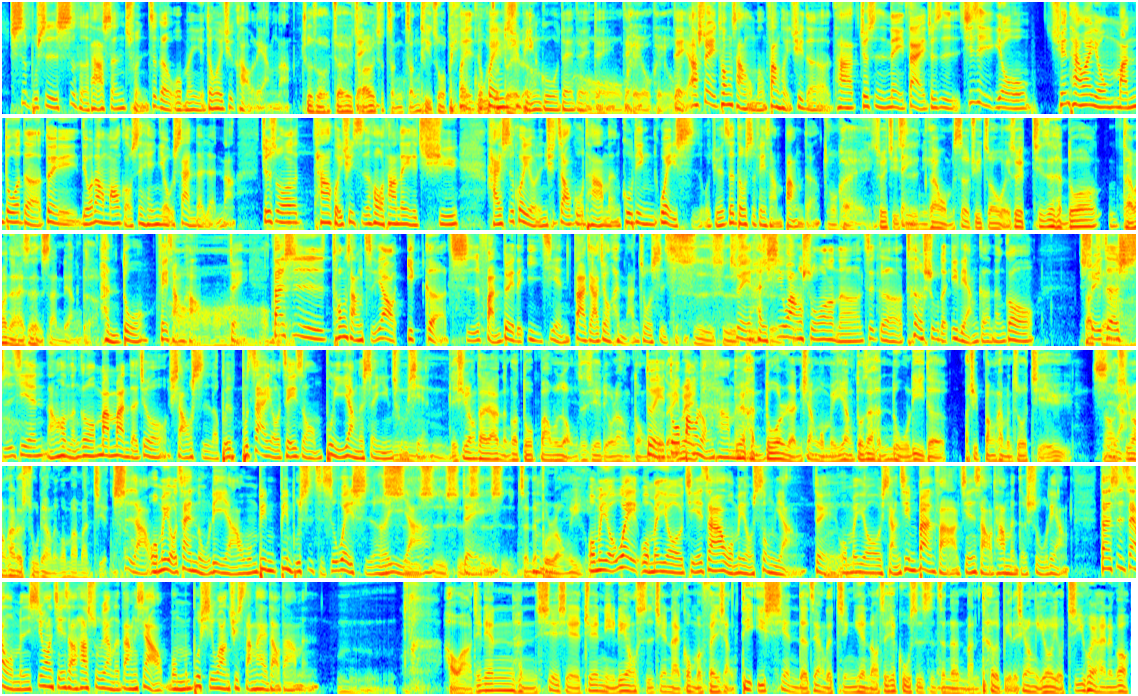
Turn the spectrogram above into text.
是不是适合它生存？这个我们也都会去考量嘛。就是说，才会才会整整体做评估，会会去评估，对对对。哦、OK OK OK。对啊，所以通常我们放回去的，它就是那一代，就是其实有全台湾有蛮多的对流浪猫狗是很友善的人呐、啊。就是说，他回去之后，他那个区还是会有人去照顾他们，固定喂食。我觉得这都是非常棒的。OK，所以其实你看，我们社区周围，所以其实很多台湾人还是很善良的，很多非常好。哦、对，okay、但是通常只要一个持反对的意见，大家就很难做事情。是是，是，所以很希望说呢，这个特殊的一两个能够随着时间，然后能够慢慢的就消失了，不不再有这种不一样的声音出现。嗯，也希望大家能够多包容这些流浪动物，对，对，多包容他们，因为很多人像我们一样，都在很努力的去帮他们做节育。是啊，希望它的数量能够慢慢减少。是啊，我们有在努力啊，我们并并不是只是喂食而已啊。是是是是是，真的不容易。嗯、我们有喂，我们有结扎，我们有送养，对、嗯、我们有想尽办法减少它们的数量。但是在我们希望减少它数量的当下，我们不希望去伤害到它们。嗯，好啊，今天很谢谢 Jenny 利用时间来跟我们分享第一线的这样的经验哦，这些故事是真的蛮特别的。希望以后有机会还能够。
